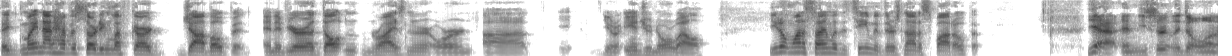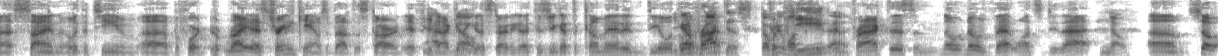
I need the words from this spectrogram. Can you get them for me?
They might not have a starting left guard job open, and if you're a Dalton Risner or uh, you know Andrew Norwell, you don't want to sign with a team if there's not a spot open. Yeah, and you certainly don't want to sign with a team uh, before right as training camp's about to start if you're not going to get a starting because you got to come in and deal with. You got to practice. Nobody wants to do that. And practice, and no, no vet wants to do that. No. Um, so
